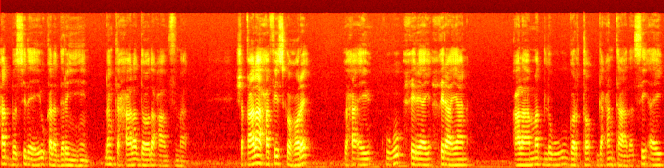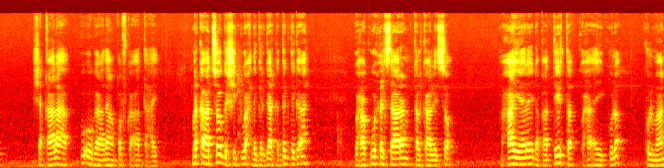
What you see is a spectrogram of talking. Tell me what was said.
hadba sida ay u kala daran yihiin dhanka xaaladdooda caafimaad. Shaqaalaha xafiiska hore waxa ay kugu xirayaan calaamad lagu garto gacantaada si ay shaqaalaha u ogaadaan qofka aad tahay. Marka aad soo gashid waaxda gargaarka degdega ah, waxaa kugu xilsaaran kalkaaliso, maxaa yeelay dhakhaatiirta waxa ay kula kulmaan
